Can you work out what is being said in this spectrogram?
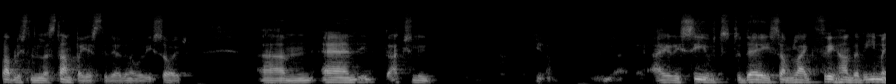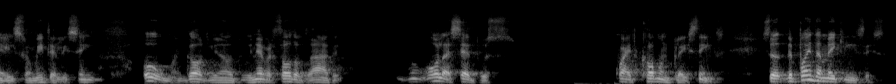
published in La Stampa yesterday, I don't know whether you saw it. Um, and it actually, you know, I received today some like 300 emails from Italy saying, oh my God, you know, we never thought of that. All I said was quite commonplace things. So the point I'm making is this,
